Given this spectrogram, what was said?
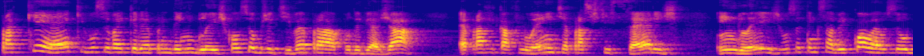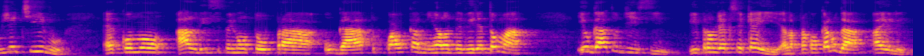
para que é que você vai querer aprender inglês? Qual o seu objetivo? É para poder viajar? É para ficar fluente? É para assistir séries em inglês? Você tem que saber qual é o seu objetivo. É como Alice perguntou para o gato qual caminho ela deveria tomar. E o gato disse: "E para onde é que você quer ir?" Ela para qualquer lugar. A ele:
